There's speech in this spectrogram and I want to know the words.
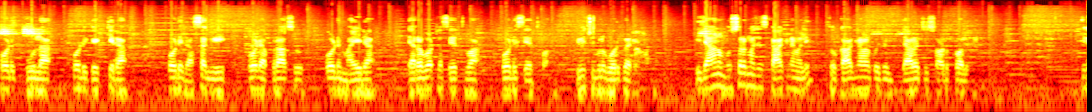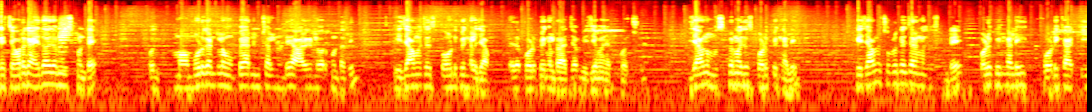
కోడి పూల కోడి గెక్కిర కోడి రసంగి కోడి అబ్రాసు కోడి మైడ ఎర్రబొట్ల సేతువ కోడి సేతువ. ఇవి చూపులు ఓడిపోయారు అనమాట ఈ జామున ముసరంగా వచ్చేసి కాకి నెమలి సో కాకి నెమలి కొంచెం జాగ్రత్త చూసి ఆడుకోవాలి. ఇక చివరిగా ఐదవ జాము చూసుకుంటే మా- మూడు గంటల ముప్పై ఆరు నిమిషాల నుండి ఆరు గంటల వరకు ఉంటుంది. ఈ జామ వచ్చేసి కోడి పింగళ జామ్. లేదా కోడి పింగళ రాజ్యం విజయం అని చెప్పుకోవచ్చు. ఈ జామ్లో ముసుకంగా వచ్చేసి కోడి పింగళి. ఈ జామ్లో చూపులకి రంగులు చూసుకుంటే కోడి పింగళి కోడి కాకి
